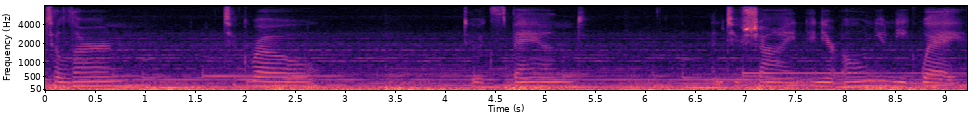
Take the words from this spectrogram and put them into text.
to learn, to grow, to expand, and to shine in your own unique way.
